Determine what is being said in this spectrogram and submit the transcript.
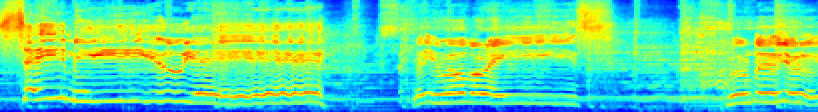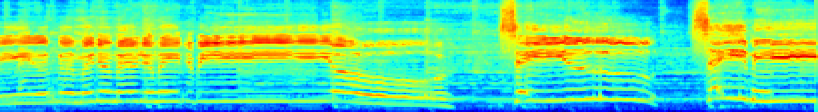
say me, you, yeah. Me over race. Oh, say you, say me.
